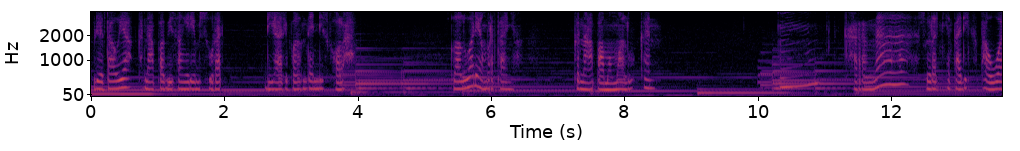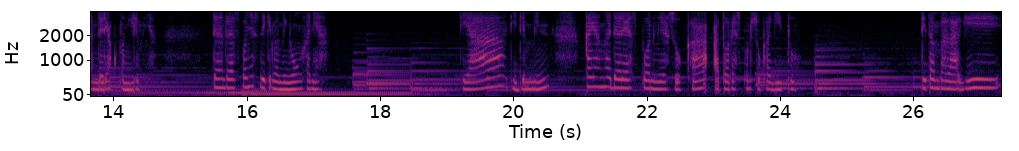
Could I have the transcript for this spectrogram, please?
udah tahu ya kenapa bisa ngirim surat di hari Valentine di sekolah. Lalu ada yang bertanya, kenapa memalukan? Hmm, karena suratnya tadi ketahuan dari aku pengirimnya. Dan responnya sedikit membingungkan ya. Ya, didemin, kayak nggak ada respon nggak suka atau respon suka gitu. Ditambah lagi,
